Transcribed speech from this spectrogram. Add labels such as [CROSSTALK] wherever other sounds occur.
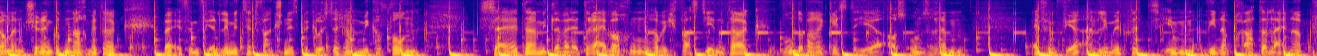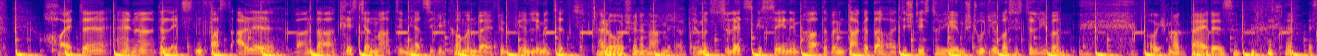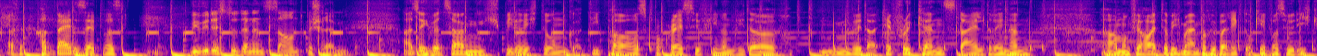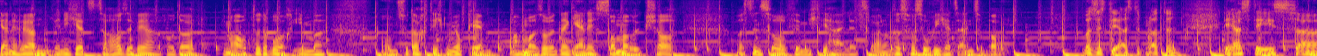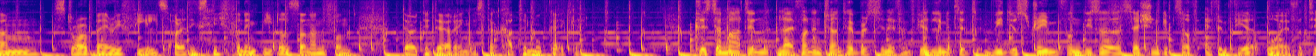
Willkommen, schönen guten Nachmittag bei FM4 Unlimited Functionist begrüßt euch am Mikrofon. Seit äh, mittlerweile drei Wochen habe ich fast jeden Tag wunderbare Gäste hier aus unserem FM4 Unlimited im Wiener Prater Lineup. Heute einer der letzten, fast alle waren da. Christian Martin, herzlich willkommen bei FM4 Unlimited. Hallo, schönen Nachmittag. Wir haben uns zuletzt gesehen im Prater beim Tagada. Heute stehst du hier im Studio. Was ist da lieber? Oh, ich mag beides. [LAUGHS] es hat beides etwas. Wie würdest du deinen Sound beschreiben? Also ich würde sagen, ich spiele Richtung Deep House, Progressive hin und wieder, wieder African Style drinnen. Ähm, und für heute habe ich mir einfach überlegt, okay, was würde ich gerne hören, wenn ich jetzt zu Hause wäre oder im Auto oder wo auch immer. Und so dachte ich mir, okay, machen wir so eine kleine Sommerrückschau, was denn so für mich die Highlights waren. Und das versuche ich jetzt einzubauen. Was ist die erste Platte? Die erste ist ähm, Strawberry Fields, allerdings nicht von den Beatles, sondern von Dirty Döring aus der Kattemucke-Ecke. Christian Martin live an den Turntables in FM4 Unlimited. Videostream von dieser Session gibt es auf FM4 ORFAT.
